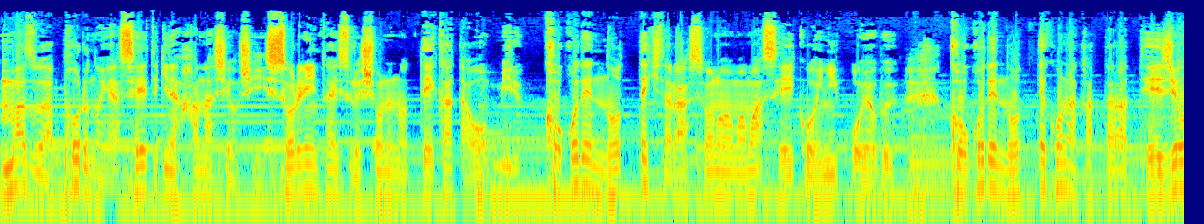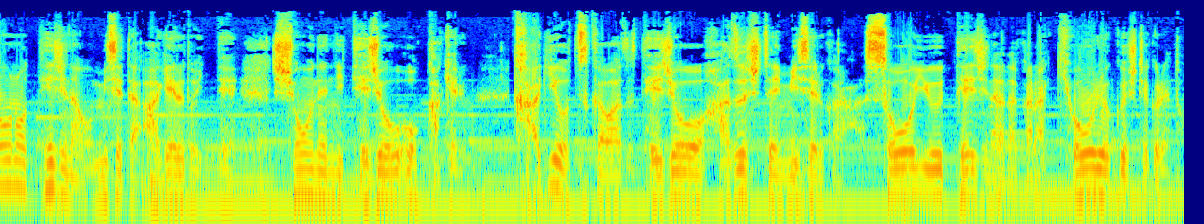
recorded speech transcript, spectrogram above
まずはポルノや性的な話をし、それに対する少年の出方を見る。ここで乗ってきたらそのまま性行為に及ぶ。ここで乗ってこなかったら手錠の手品を見せてあげると言って、少年に手錠をかける。鍵を使わず手錠を外して見せるから、そういう手品だから協力してくれと。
